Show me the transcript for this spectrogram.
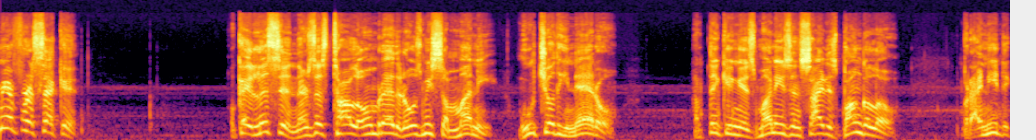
Come here for a second. Okay, listen, there's this tall hombre that owes me some money. Mucho dinero. I'm thinking his money's inside his bungalow. But I need to...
